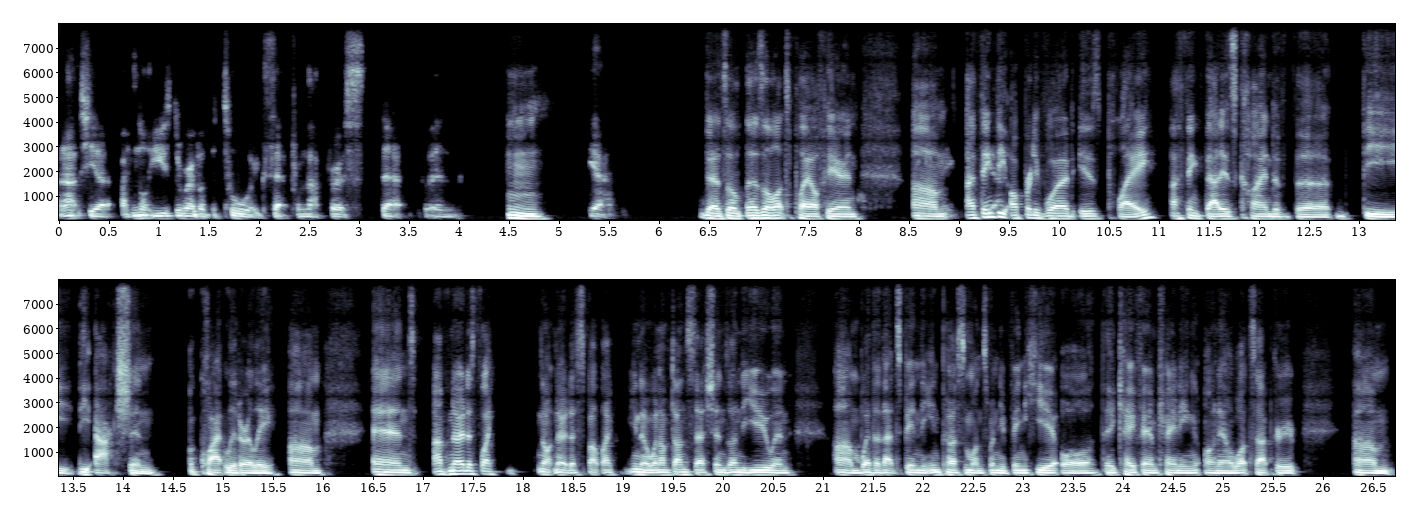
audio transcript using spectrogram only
and actually uh, i've not used the rev up at all except from that first step and mm. yeah there's a there's a lot to play off here and um, I think yeah. the operative word is play. I think that is kind of the the the action quite literally. Um, and I've noticed, like, not noticed, but like, you know, when I've done sessions under you and um, whether that's been the in person ones when you've been here or the KFAM training on our WhatsApp group, um,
